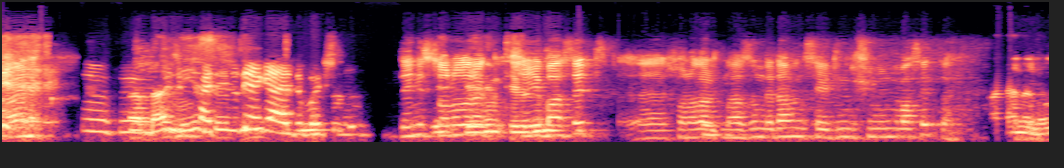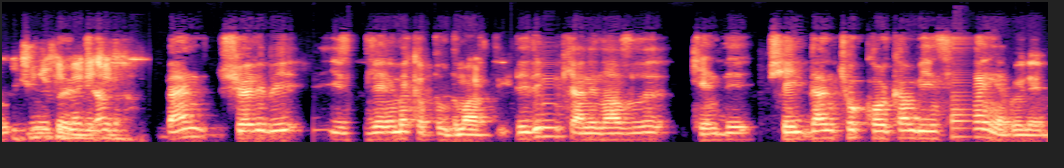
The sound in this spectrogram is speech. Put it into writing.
Evet, Ya ben niye liraya geldi başına? Deniz son Benim olarak şeyi teorim- bahset. Ee, son olarak Nazlı'nın neden sevdiğini düşündüğünü bahset de. Aynen onu Üçüncü filme geçelim. Ben şöyle bir izlenime kapıldım artık. Dedim ki hani Nazlı kendi şeyden çok korkan bir insan ya böyle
